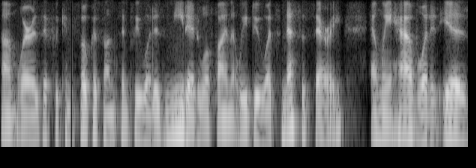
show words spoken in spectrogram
Um, whereas if we can focus on simply what is needed, we'll find that we do what's necessary and we have what it is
